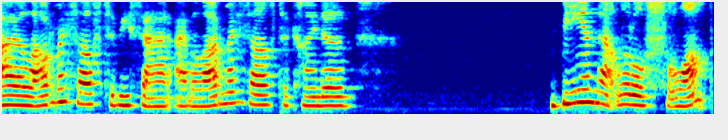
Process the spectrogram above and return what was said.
i allowed myself to be sad. I've allowed myself to kind of be in that little slump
